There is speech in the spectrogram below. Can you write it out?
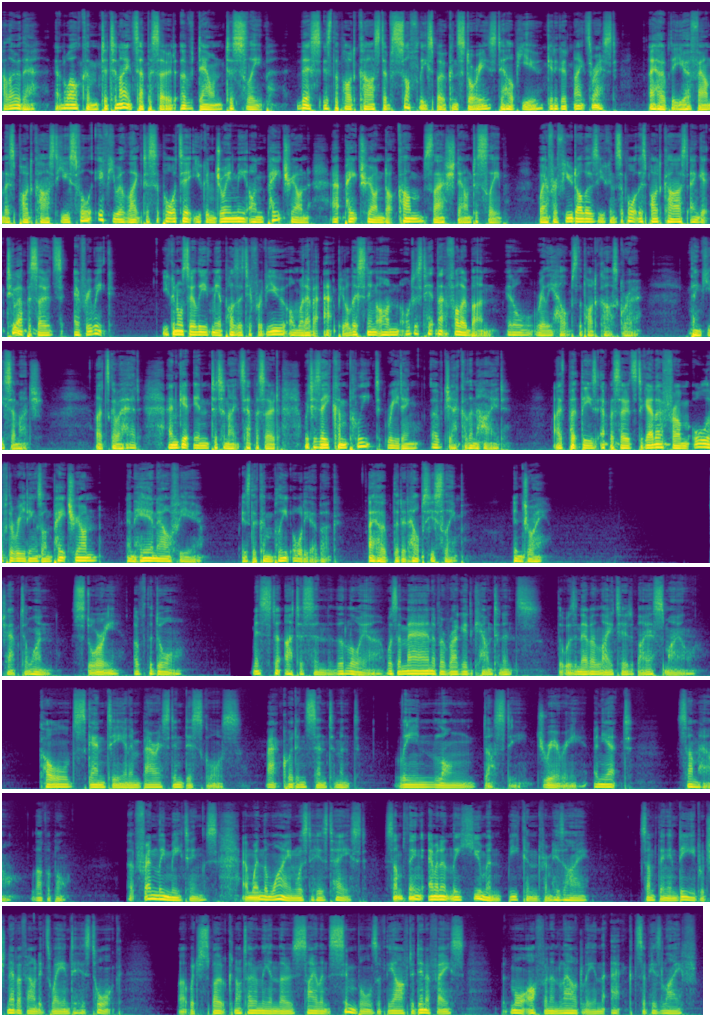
Hello there, and welcome to tonight's episode of Down to Sleep. This is the podcast of softly spoken stories to help you get a good night's rest. I hope that you have found this podcast useful. If you would like to support it, you can join me on Patreon at patreon.com slash down to sleep, where for a few dollars you can support this podcast and get two episodes every week. You can also leave me a positive review on whatever app you're listening on, or just hit that follow button. It all really helps the podcast grow. Thank you so much. Let's go ahead and get into tonight's episode, which is a complete reading of and Hyde. I've put these episodes together from all of the readings on Patreon, and here now for you is the complete audiobook. I hope that it helps you sleep. Enjoy. Chapter 1 Story of the Door Mr. Utterson, the lawyer, was a man of a rugged countenance that was never lighted by a smile. Cold, scanty, and embarrassed in discourse, backward in sentiment, lean, long, dusty, dreary, and yet, somehow, lovable. At friendly meetings, and when the wine was to his taste, something eminently human beaconed from his eye. Something, indeed, which never found its way into his talk, but which spoke not only in those silent symbols of the after dinner face, but more often and loudly in the acts of his life.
